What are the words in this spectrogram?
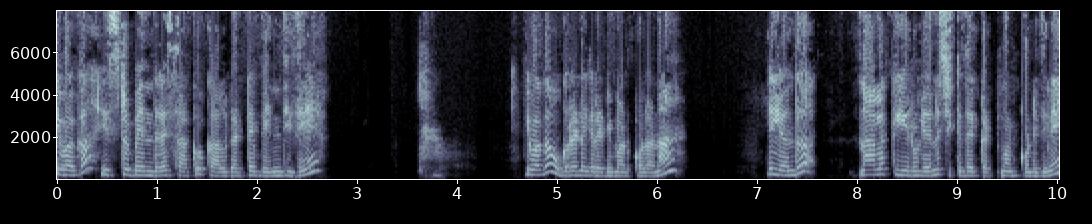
ಇವಾಗ ಇಷ್ಟು ಬೆಂದ್ರೆ ಸಾಕು, ಕಾಲ್ ಗಂಟೆ ಬೆಂದಿದೆ. ಇವಾಗ ಒಗ್ಗರಣೆಗೆ ರೆಡಿ ಮಾಡ್ಕೊಳ್ಳೋಣ. ಇಲ್ಲಿ ಒಂದು ನಾಲ್ಕು ಈರುಳ್ಳಿಯನ್ನು ಚಿಕ್ಕದಾಗಿ ಕಟ್ ಮಾಡ್ಕೊಂಡಿದ್ದೀನಿ.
